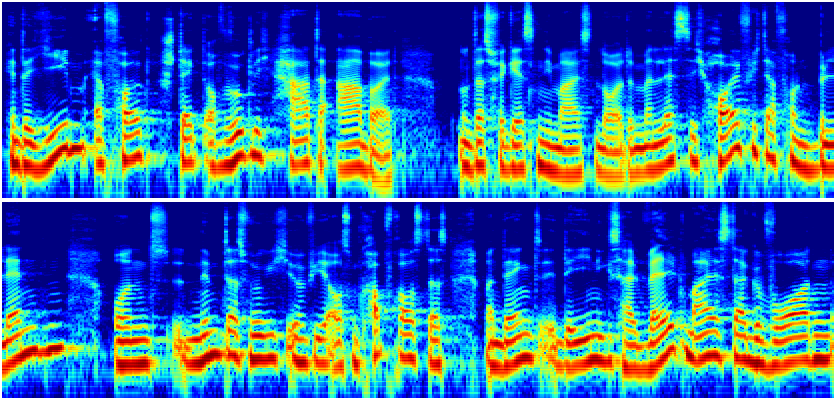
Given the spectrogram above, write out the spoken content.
Hinter jedem Erfolg steckt auch wirklich harte Arbeit. Und das vergessen die meisten Leute. Man lässt sich häufig davon blenden und nimmt das wirklich irgendwie aus dem Kopf raus, dass man denkt, derjenige ist halt Weltmeister geworden,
